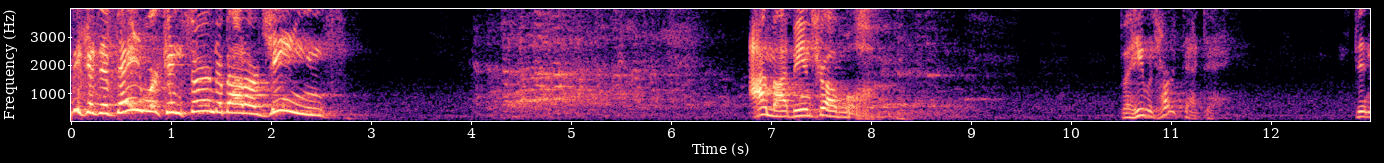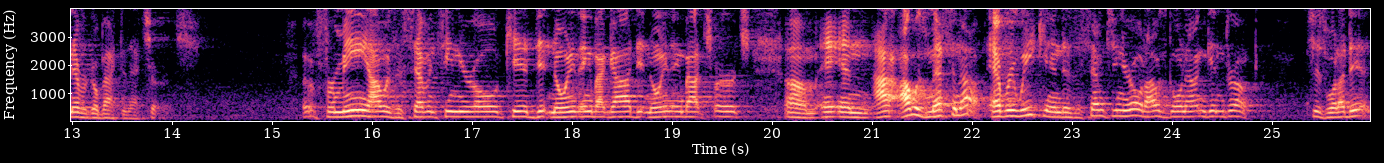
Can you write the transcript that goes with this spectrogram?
Because if they were concerned about our jeans, I might be in trouble. But he was hurt that day. Didn't ever go back to that church. For me, I was a 17 year old kid, didn't know anything about God, didn't know anything about church. Um, and I, I was messing up. Every weekend as a 17 year old, I was going out and getting drunk. It's just what I did.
